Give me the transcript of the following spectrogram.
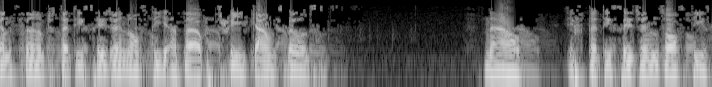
confirmed the decision of the above three councils. Now, if the decisions of these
